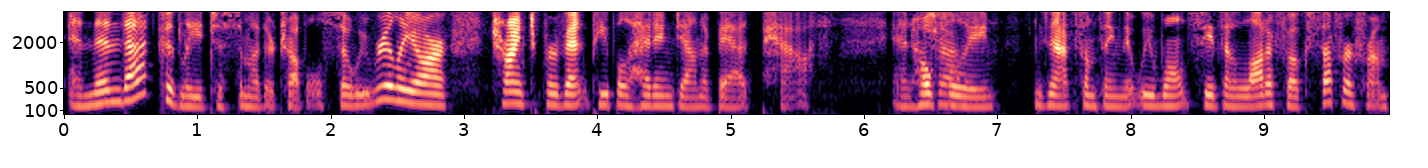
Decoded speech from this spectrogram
And then that could lead to some other troubles. So, we really are trying to prevent people heading down a bad path. And hopefully, sure that's something that we won't see that a lot of folks suffer from.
